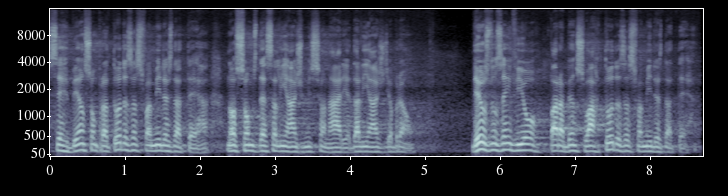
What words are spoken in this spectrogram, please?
ser bênção para todas as famílias da terra. Nós somos dessa linhagem missionária, da linhagem de Abraão. Deus nos enviou para abençoar todas as famílias da terra.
